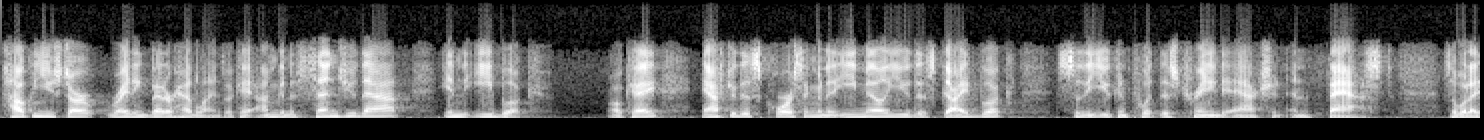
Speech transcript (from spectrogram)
how can you start writing better headlines? Okay, I'm going to send you that in the ebook. Okay, after this course, I'm going to email you this guidebook so that you can put this training to action and fast. So, what I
